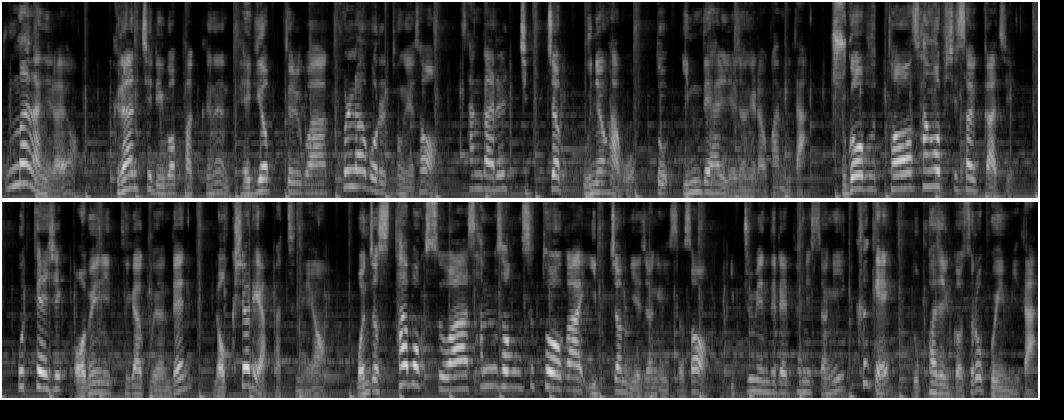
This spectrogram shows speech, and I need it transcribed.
뿐만 아니라요. 그란치 리버파크는 대기업들과 콜라보를 통해서 상가를 직접 운영하고 또 임대할 예정이라고 합니다. 주거부터 상업시설까지 호텔식 어메니티가 구현된 럭셔리 아파트네요. 먼저 스타벅스와 삼성 스토어가 입점 예정에 있어서 입주민들의 편의성이 크게 높아질 것으로 보입니다.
